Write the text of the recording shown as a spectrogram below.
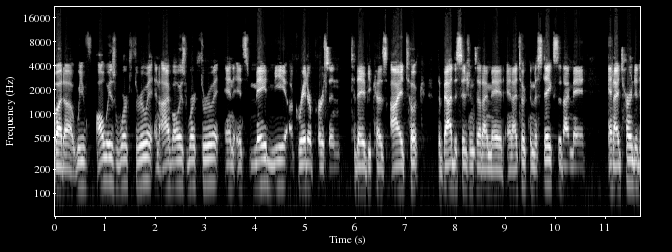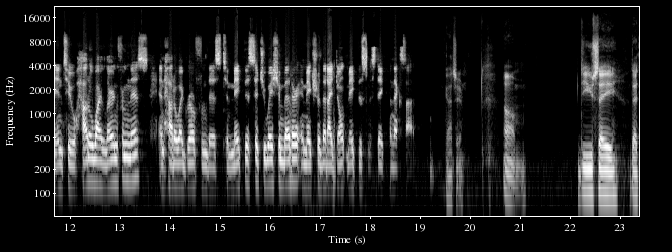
but uh, we've always worked through it and i've always worked through it and it's made me a greater person today because i took the bad decisions that i made and i took the mistakes that i made and i turned it into how do i learn from this and how do i grow from this to make this situation better and make sure that i don't make this mistake the next time Gotcha. Um, do you say that,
